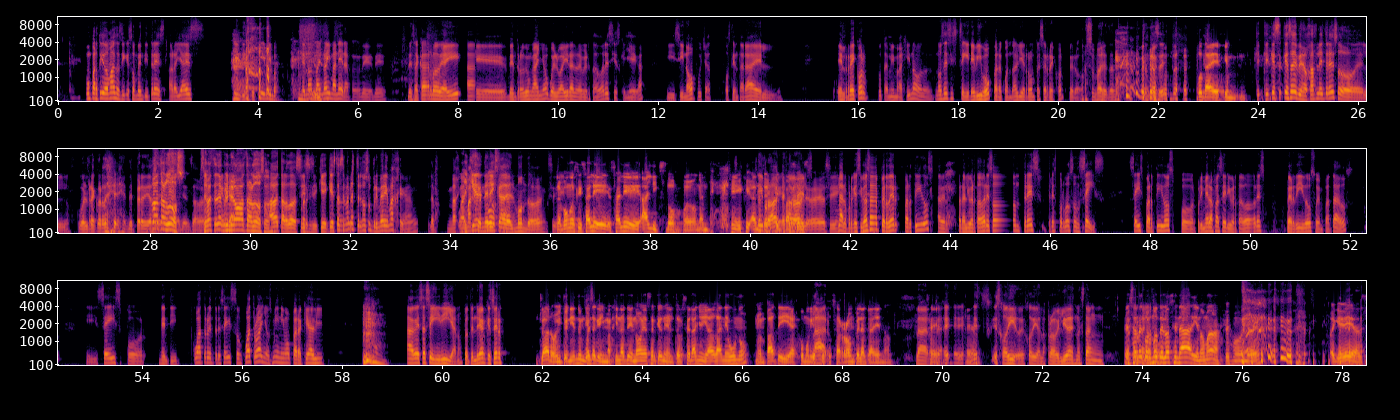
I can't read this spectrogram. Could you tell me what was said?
un partido más, así que son 23. Ahora ya es indiscutible. no, no hay, no hay manera pues, de, de- de sacarlo de ahí a que dentro de un año vuelva a ir a la Libertadores si es que llega. Y si no, pucha, ostentará el, el récord puta, me imagino, no sé si seguiré vivo para cuando alguien rompe ese récord, pero... A su madre, tanto, tanto así. Puta, es que ¿Qué, qué, qué, qué sabe primero, Half-Life 3 o el, o el récord de, de pérdidas? de Avatar 2. audiencia, weón? Se va a tener que mira- primero Avatar 2. ¿no? Avatar 2, sí, sí, sí. Que, que esta semana estrenó su primera imagen, ¿eh? la imagen más genérica cosa. del mundo. ¿eh? Sí. le pongo si sale, sale Alex 2, weón, antes que, antes Sí, que probable, pase probable, weón, sí. Claro, porque si vas a perder partidos, a ver, para Libertadores son 3, 3 por 2 son 6. 6 partidos por primera fase de Libertadores perdidos o empatados. Y 6 por 24 entre 6 son 4 años mínimo para que alguien haga esa seguidilla, ¿no? Pero tendrían que ser Claro, y teniendo en Sí, cuenta que imagínate, no vaya a ser que en el tercer año ya gane uno, empate, y ya es como que Claro. se rompe la cadena. Claro, o sea, eh, eh, Yeah. es, es jodido, es jodido. Las probabilidades no están. Ese récord no te lo hace nadie nomás, ¿ya ves? Para que veas.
